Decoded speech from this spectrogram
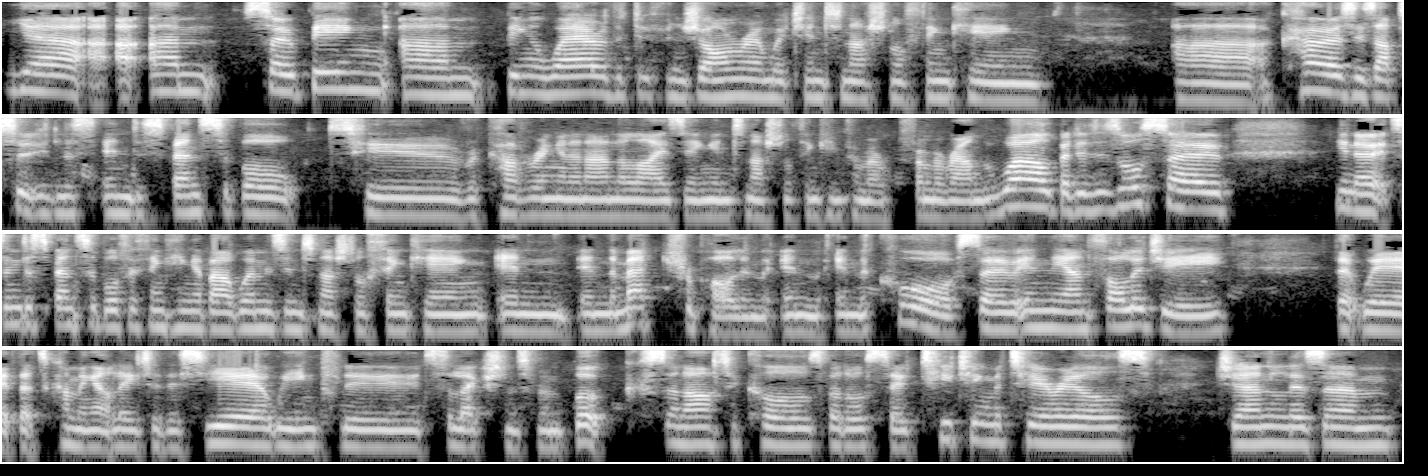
Yeah. Uh, um, so, being um, being aware of the different genre in which international thinking uh, occurs is absolutely indispensable to recovering and analyzing international thinking from from around the world. But it is also you know, it's indispensable for thinking about women's international thinking in, in the metropole, in the, in, in the core. So in the anthology that we're, that's coming out later this year, we include selections from books and articles, but also teaching materials, journalism,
